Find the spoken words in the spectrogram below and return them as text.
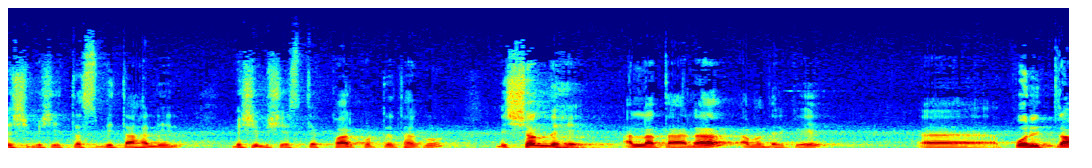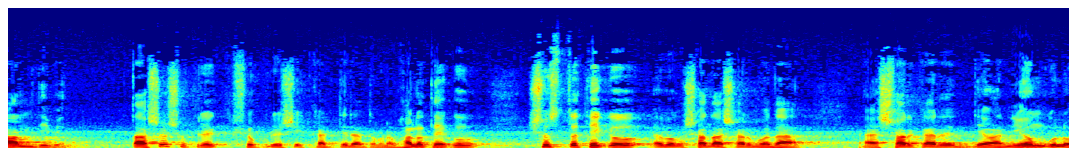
বেশি বেশি তসবি, তাহালিল, বেশি বেশি ইস্তেকফার করতে থাকো। নিঃসন্দেহে আল্লাহ তাআলা আমাদেরকে পরিত্রাণ দিবেন। তা সহ সুপ্রিয় সুপ্রিয় শিক্ষার্থীরা, তোমরা ভালো থেকো, সুস্থ থেকো এবং সদা সর্বদা সরকারের দেওয়া নিয়মগুলো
